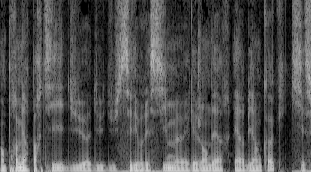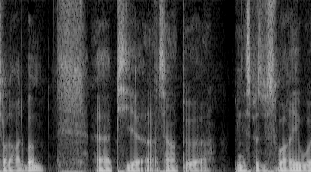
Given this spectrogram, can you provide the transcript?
en première partie du, euh, du, du célébrissime et légendaire Herbie Hancock, qui est sur leur album. Euh, puis c'est un peu une espèce de soirée où,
